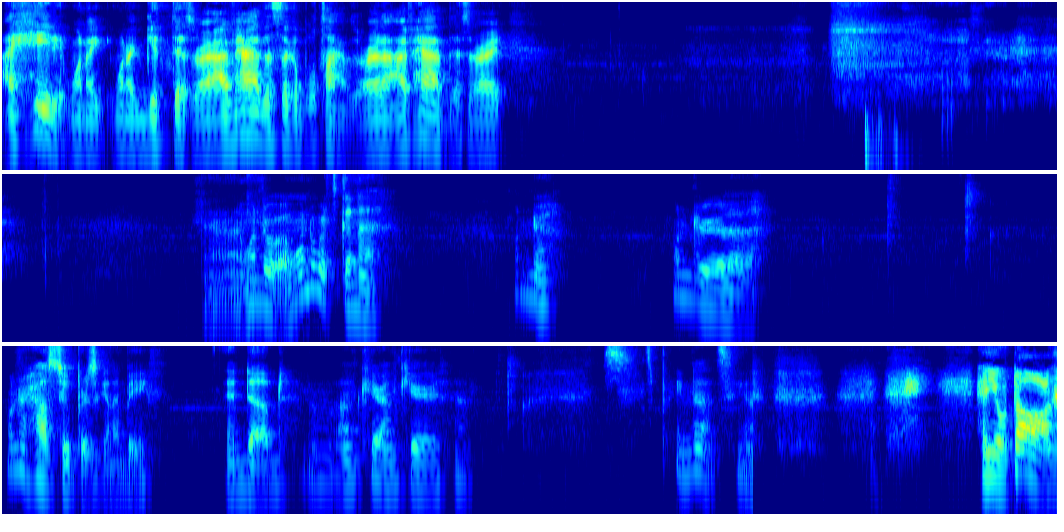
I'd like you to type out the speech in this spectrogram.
I hate it when I when I get this, right? I've had this a couple times, Right, I've had this, all right? I wonder I wonder what's gonna wonder wonder uh wonder how super's gonna be and dubbed. I'm curious I'm curious. It's, it's pretty nuts, you know. Hey, yo, dog.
